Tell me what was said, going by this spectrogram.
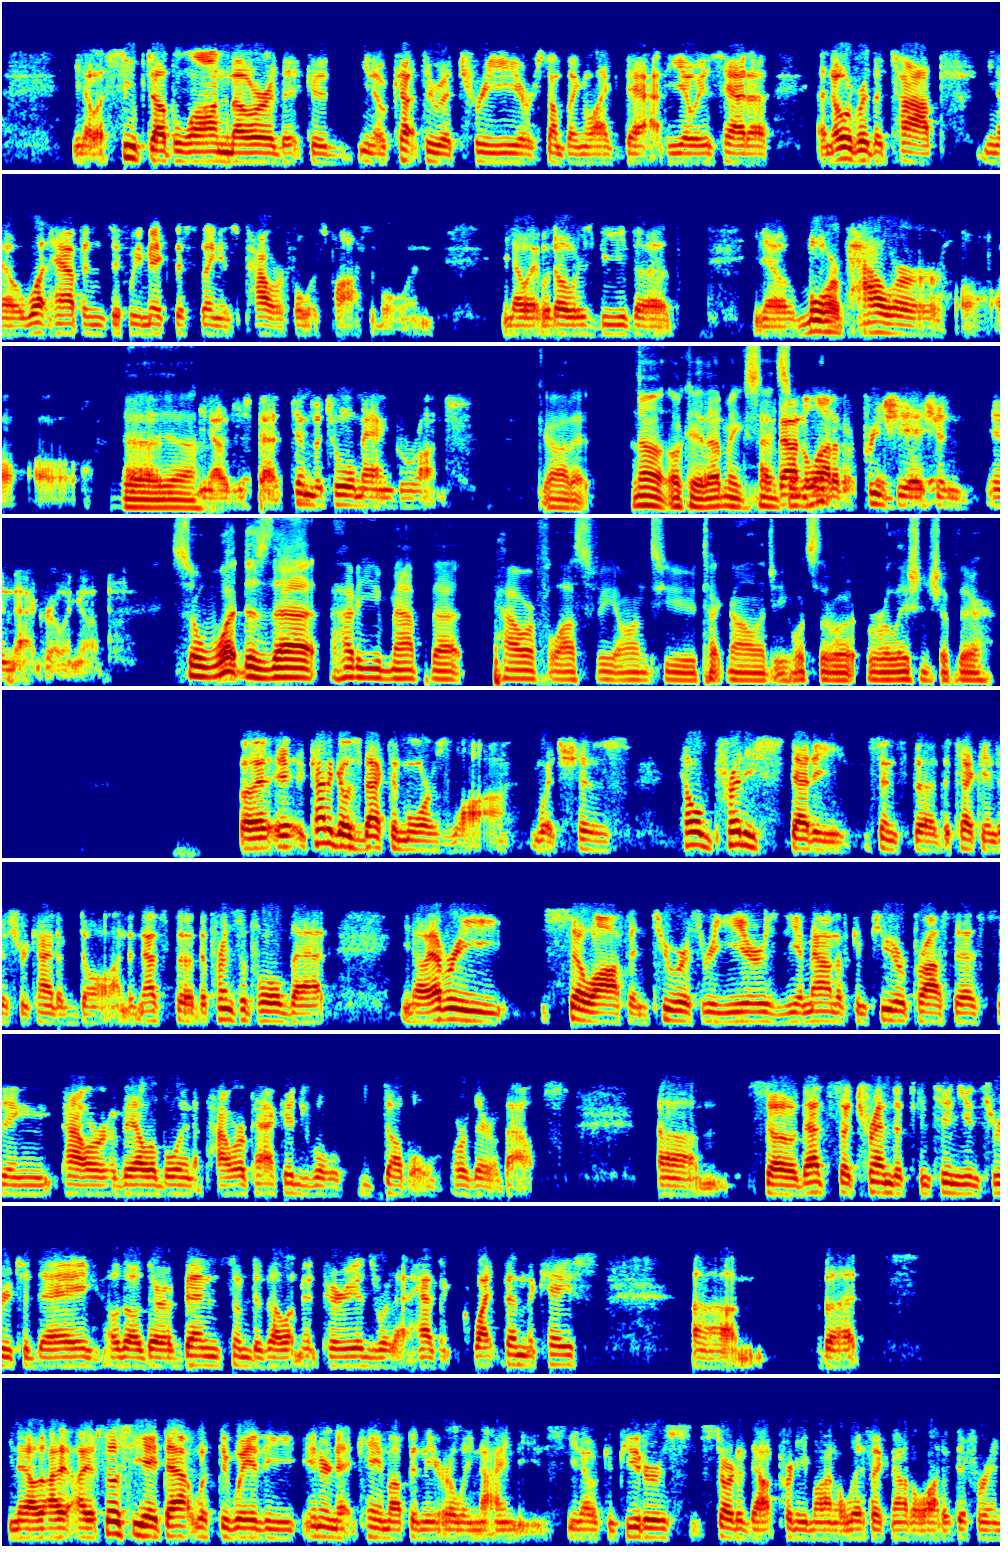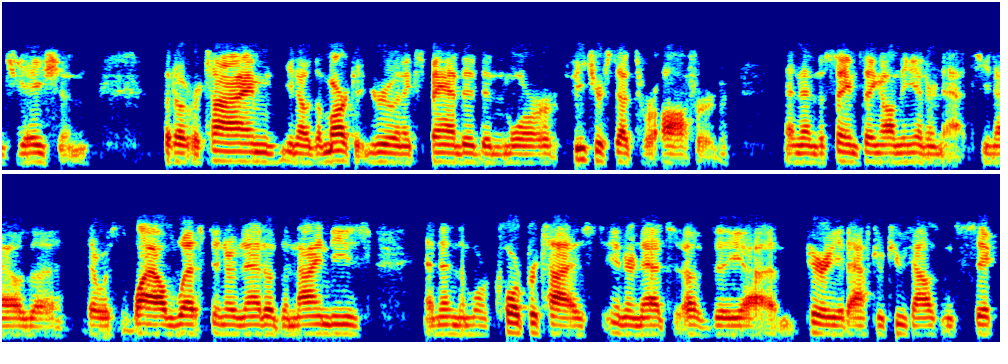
you know a souped up lawnmower that could you know cut through a tree or something like that. He always had a an over the top you know what happens if we make this thing as powerful as possible and you know it would always be the you know, more power. Oh, oh. Yeah, yeah. You know, just that Tim the Tool Man grunt. Got it. No, okay, that makes sense. I found so a what, lot of appreciation in that growing up. So, what does that? How do you map that power philosophy onto technology? What's the relationship there? But it, it kind of goes back to Moore's law, which has held pretty steady since the the tech industry kind of dawned, and that's the the principle that you know every so often, two or three years, the amount of computer processing power available in a power package will double or thereabouts. Um, so that's a trend that's continued through today, although there have been some development periods where that hasn't quite been the case. Um, but you know, I, I, associate that with the way the internet came up in the early 90s. You know, computers started out pretty monolithic, not a lot of differentiation. But over time, you know, the market grew and expanded and more feature sets were offered. And then the same thing on the internet. You know, the there was the Wild West internet of the 90s, and then the more corporatized internet of the uh, period after 2006.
